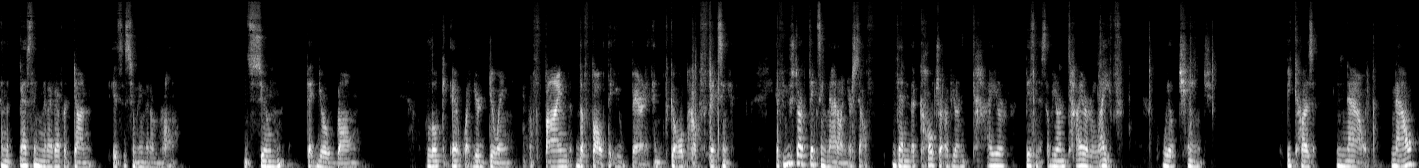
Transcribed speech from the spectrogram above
And the best thing that I've ever done is assuming that I'm wrong. Assume that you're wrong. Look at what you're doing, find the fault that you bear in it, and go about fixing it. If you start fixing that on yourself, then the culture of your entire business, of your entire life, will change. Because now, now,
